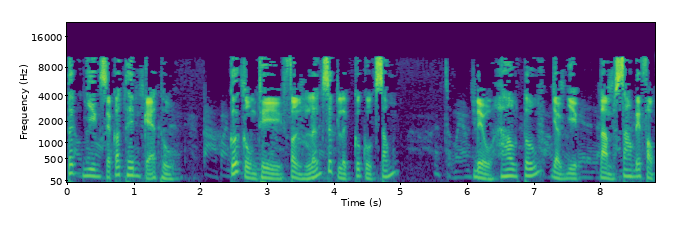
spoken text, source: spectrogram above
tất nhiên sẽ có thêm kẻ thù. Cuối cùng thì phần lớn sức lực của cuộc sống đều hao tốn vào việc làm sao để phòng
